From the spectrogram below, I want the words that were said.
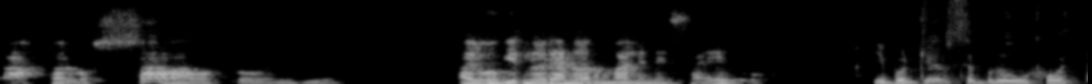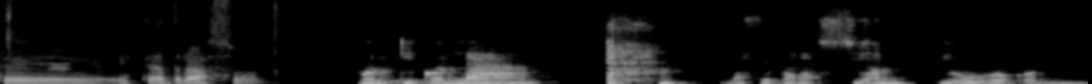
hasta los sábados todo el día, algo que no era normal en esa época. ¿Y por qué se produjo este, este atraso? Porque con la, la separación que hubo con,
